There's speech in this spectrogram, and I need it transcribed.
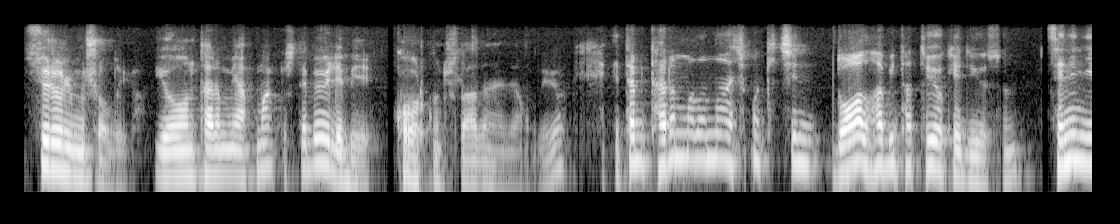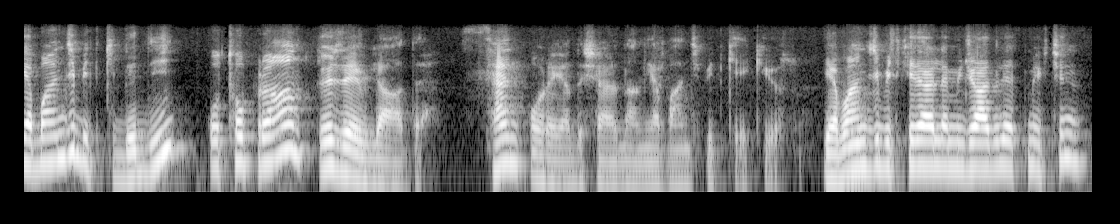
sürülmüş oluyor. Yoğun tarım yapmak işte böyle bir korkunçluğa da neden oluyor. E tabi tarım alanı açmak için doğal habitatı yok ediyorsun. Senin yabancı bitki dediğin o toprağın öz evladı. Sen oraya dışarıdan yabancı bitki ekiyorsun. Yabancı bitkilerle mücadele etmek için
